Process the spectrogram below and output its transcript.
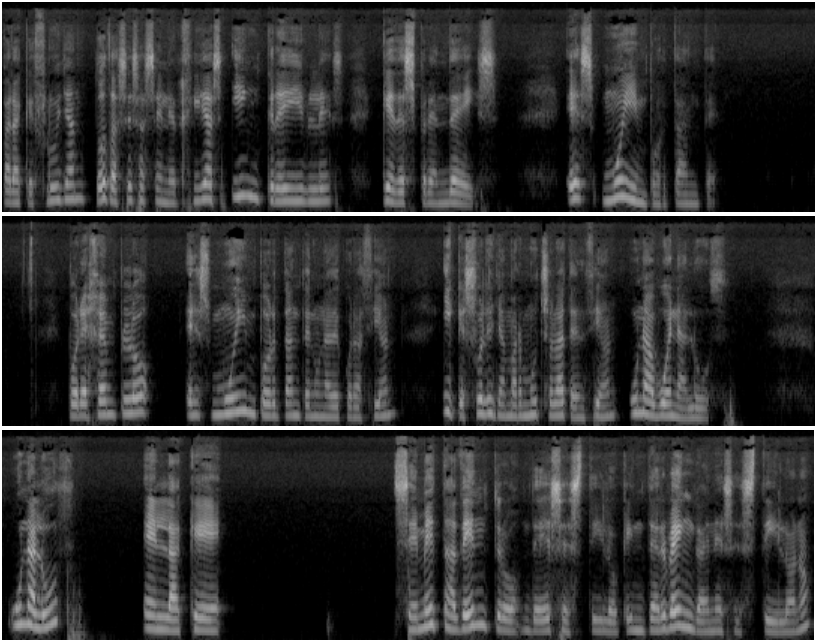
para que fluyan todas esas energías increíbles que desprendéis. Es muy importante. Por ejemplo, es muy importante en una decoración y que suele llamar mucho la atención una buena luz. Una luz en la que se meta dentro de ese estilo, que intervenga en ese estilo, ¿no?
